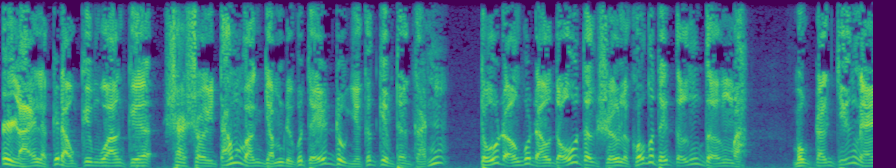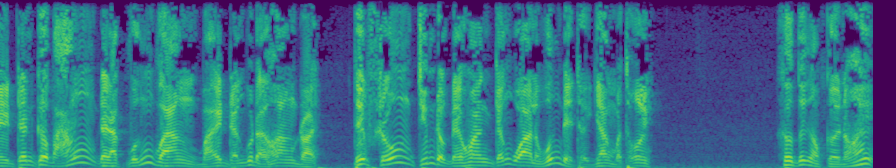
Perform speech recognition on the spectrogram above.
Lại là cái đạo kim quang kia, xa xôi 8 vạn dặm đều có thể trung về các kim thần cảnh. Thủ đoạn của đạo tổ thật sự là khó có thể tưởng tượng mà. Một trận chiến này trên cơ bản đã đặt vững vàng bại trận của đại hoang rồi. Tiếp xuống chiếm được đại hoang chẳng qua là vấn đề thời gian mà thôi. Khương Tử Ngọc cười nói.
